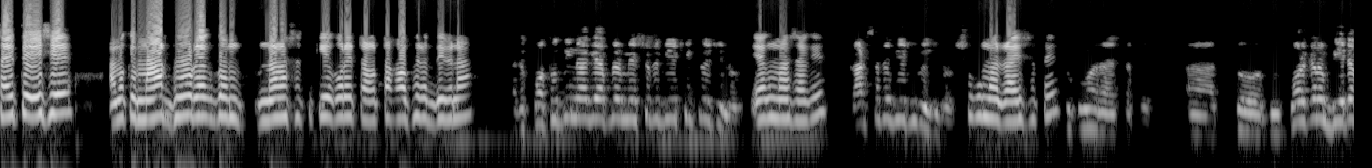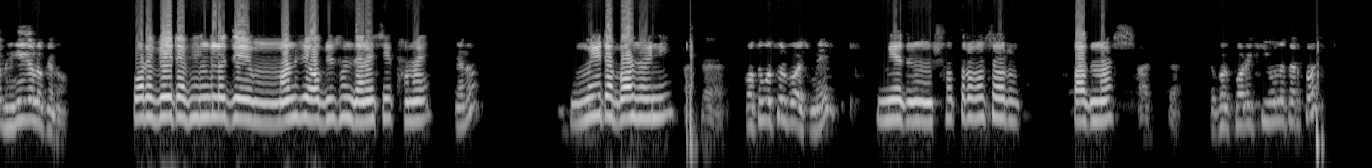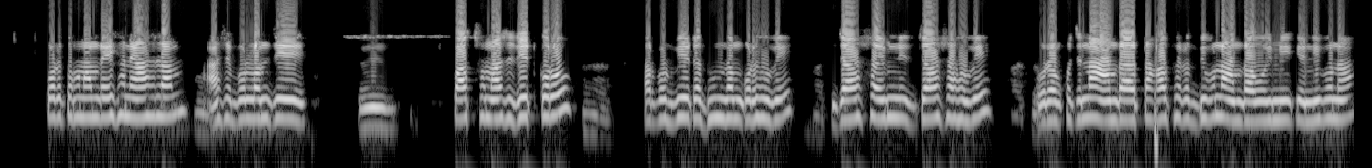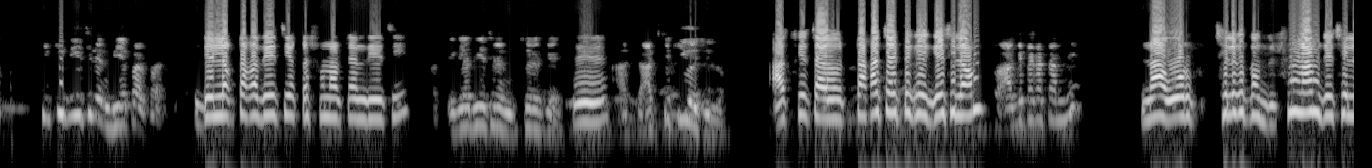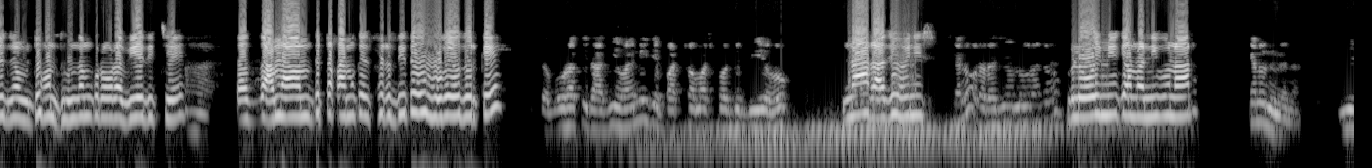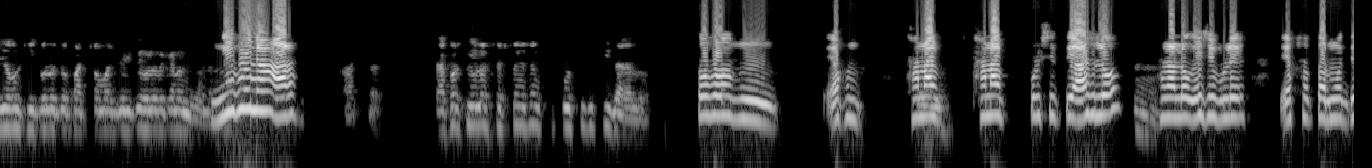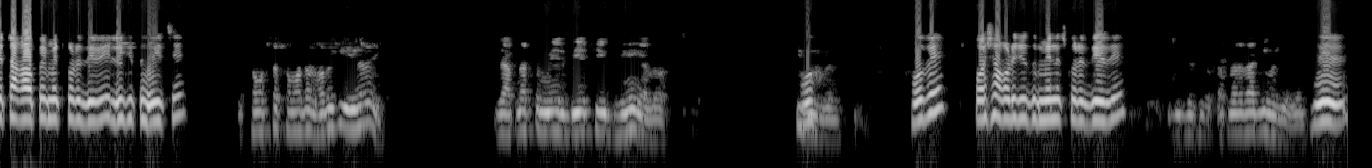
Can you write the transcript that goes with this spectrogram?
চাইতে এসে আমাকে মার ধর একদম নানা সাথে কি করে টাকা ফেরত দেবে না। আচ্ছা কতদিন আগে আপনার মেয়ের সাথে বিয়ে ঠিক হয়েছিল? এক মাস আগে। কার সাথে বিয়ে ঠিক হয়েছিল? সুকুমার রায়ের সাথে। সুকুমার রায়ের সাথে। তো পরে কেন বিয়েটা ভেঙে গেল কেন? পরে বিয়েটা ভেঙে গেলো যে মানুষের অবজেকশন জানাইছে থানায়। কেন? মেয়েটা বয়স হয়নি। আচ্ছা কত বছর বয়স মেয়ে মেয়ের সতেরো বছর পাঁচ মাস। আচ্ছা। তারপর পরে কি হলো তারপর? পরে তখন আমরা এখানে আসলাম আসে বললাম যে পাঁচ ছ মাস রেট করো। হ্যাঁ। তারপর বিয়েটা ধুমধাম করে হবে। যা আসা এমনি যা আসা হবে। আচ্ছা। ওরা বলছে না আমরা টাকা ফেরত দিব না আমরা ওই মেয়েকে নিব না। কি কি দিয়েছিলেন বিয়ে পারপাস দেড় লাখ টাকা দিয়েছি একটা সোনার চেন দিয়েছি। এগুলা দিয়েছিলেন ছেলেকে? হ্যাঁ। আচ্ছা আজকে কি হয়েছিল? আজকে টাকা চাইতে গেছিলাম। আগে টাকা চাননি? না ওর ছেলেকে তো শুনলাম যে ছেলে যখন- ধুমধাম করে ওরা বিয়ে দিচ্ছে হ্যাঁ। তা তো আমাদের টাকা আমাকে ফেরত দিতে হবে ওদেরকে। তা ওরা কি রাজি হয়নি যে পাঁচ ছ মাস পর যে বিয়ে হোক? না রাজি হয়নি। কেন? ওরা রাজি হলো না কেন? বলে ওই মেয়েকে আমরা নিব না আর। কেন নিবে না? বিয়ে যখন ঠিক হলো তো পাঁচ ছ মাস দেরিতে হলো তো কেন নিবে না? নিবই না আর। আচ্ছা। তারপর কি হলো? শেষ পর্যন্ত পরিস্থিতি কি দাঁড়াল? তখন এখন থানায় থানায় পরিস্থিতি আসলো। থানার লোক এসে বলে এক সপ্তাহের মধ্যে টাকা পেমেন্ট করে দেবে লিখিত হয়েছে। সমস্যার সমাধান হবে কি এইভাবে যে আপনার তো মেয়ের বিয়ে ঠিক ভেঙে গেল। হবে। পয়সা করে যদি ম্যানেজ করে দিয়ে দে। আপনারা রাজি হয়ে যাবেন। হ্যাঁ।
